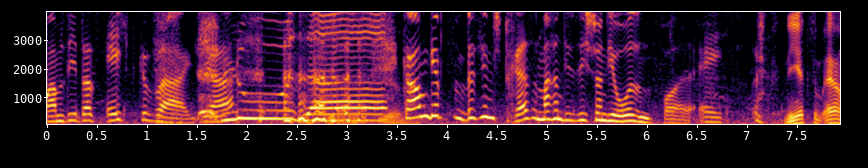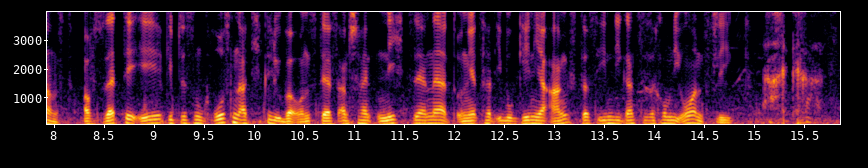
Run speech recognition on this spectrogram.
haben sie das echt gesagt, ja? Loser. Kaum gibt's ein bisschen Stress, machen die sich schon die Hosen voll. Echt. Nee, jetzt im Ernst. Auf z.de gibt es einen großen Artikel über uns, der ist anscheinend nicht sehr nett. Und jetzt hat Ibogenia Angst, dass ihnen die ganze Sache um die Ohren fliegt. Ach, krass.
